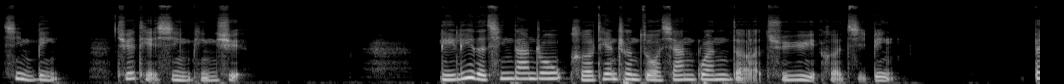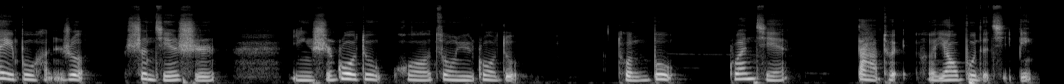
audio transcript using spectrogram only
性病、缺铁性贫血。李丽的清单中和天秤座相关的区域和疾病：背部很热、肾结石。饮食过度或纵欲过度，臀部、关节、大腿和腰部的疾病。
